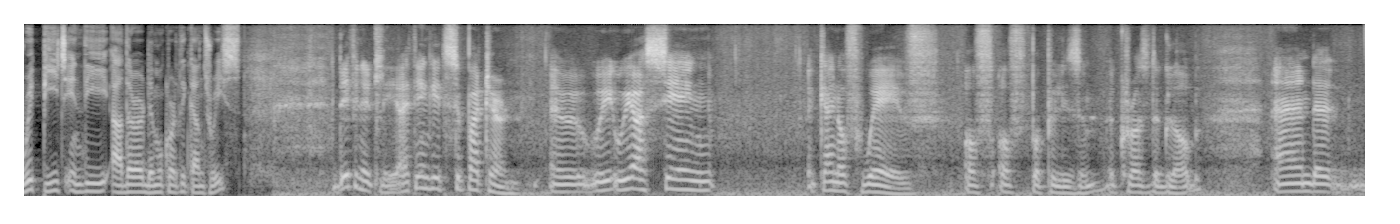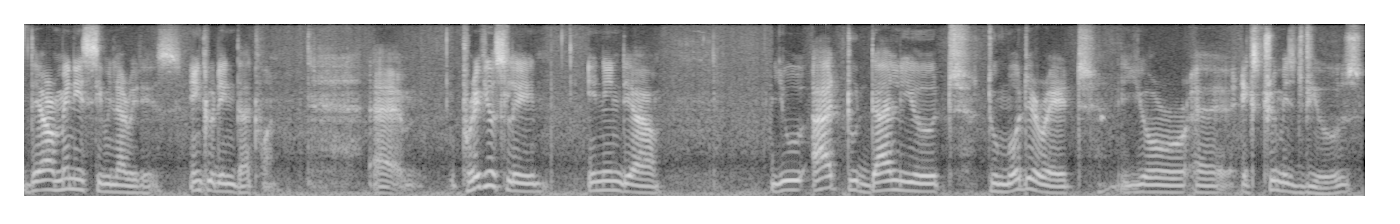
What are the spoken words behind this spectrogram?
repeat in the other democratic countries? Definitely, I think it's a pattern. Uh, we, we are seeing a kind of wave of, of populism across the globe, and uh, there are many similarities, including that one. Um, previously, in India, you had to dilute, to moderate your uh, extremist views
